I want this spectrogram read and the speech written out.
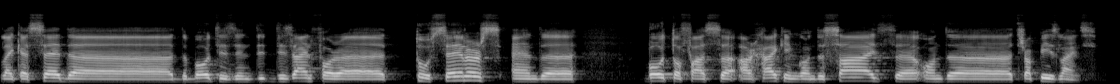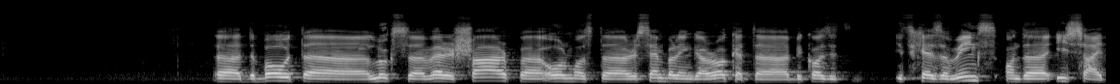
Like I said, the boat is designed for two sailors and both of us uh, are hiking on the sides uh, on the trapeze lines. Uh, the boat uh, looks uh, very sharp, uh, almost resembling a rocket because it, it has wings on the each side.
